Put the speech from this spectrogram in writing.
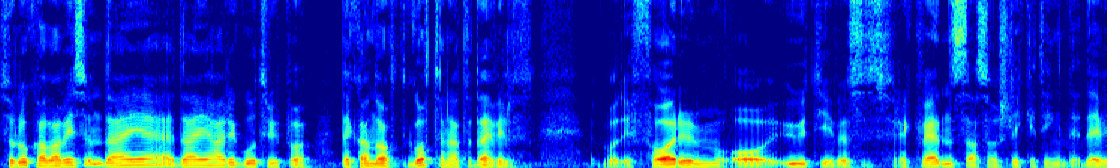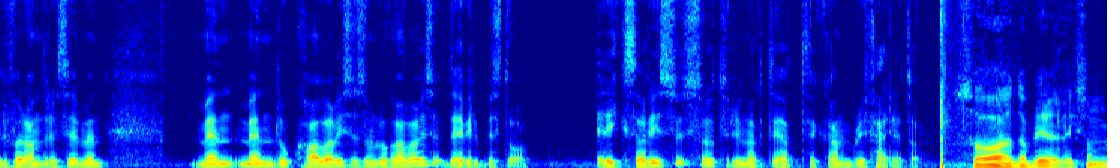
Så lokalavisen de, de har jeg god tro på. Det kan nok godt hende at de vil både i form og utgivelsesfrekvens, altså slike ting, det, det vil forandre seg. Men, men, men lokalaviser som lokalaviser, det vil bestå riksaviser, så tror jeg nok det at det kan bli færre av. Så da blir det liksom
